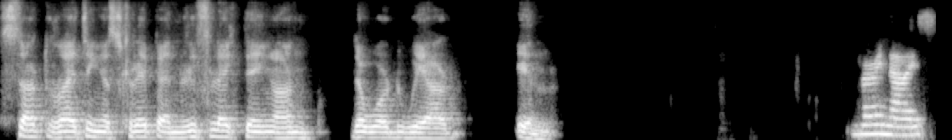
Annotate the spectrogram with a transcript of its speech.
start writing a script and reflecting on the world we are in. Very nice.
